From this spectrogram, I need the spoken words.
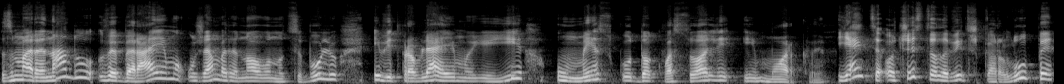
З маринаду вибираємо уже мариновану цибулю і відправляємо її у миску до квасолі і моркви. Яйця очистила від шкарлупи,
